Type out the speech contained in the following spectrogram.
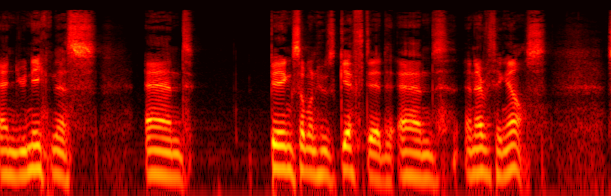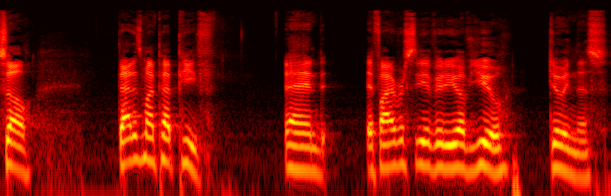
and uniqueness and being someone who's gifted and and everything else. So that is my pet peeve. And if I ever see a video of you doing this,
